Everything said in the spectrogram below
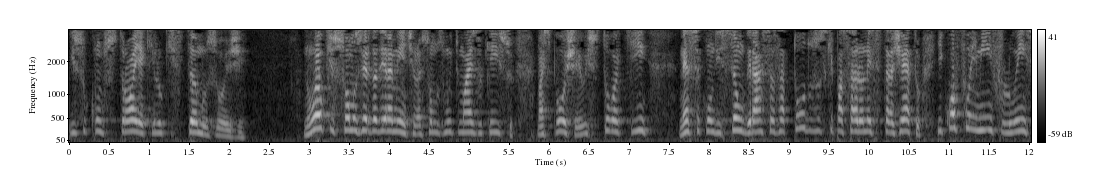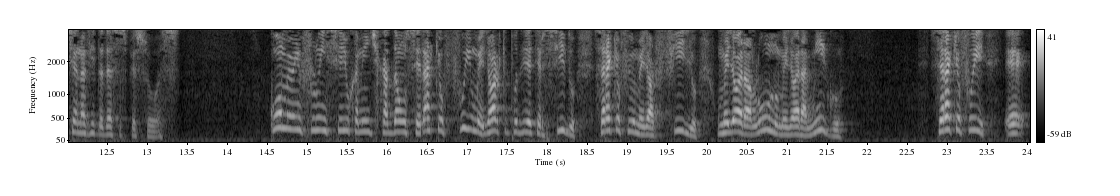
Isso constrói aquilo que estamos hoje. Não é o que somos verdadeiramente, nós somos muito mais do que isso. Mas, poxa, eu estou aqui nessa condição graças a todos os que passaram nesse trajeto. E qual foi minha influência na vida dessas pessoas? Como eu influenciei o caminho de cada um? Será que eu fui o melhor que poderia ter sido? Será que eu fui o melhor filho, o melhor aluno, o melhor amigo? Será que eu fui é,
